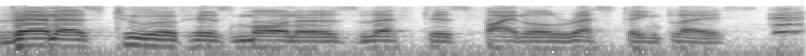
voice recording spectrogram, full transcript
Then, as two of his mourners left his final resting place,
